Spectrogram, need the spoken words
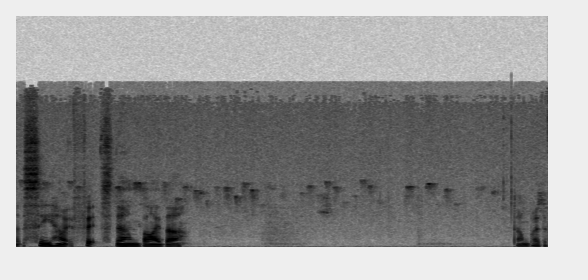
Let's see how it fits down by the down by the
